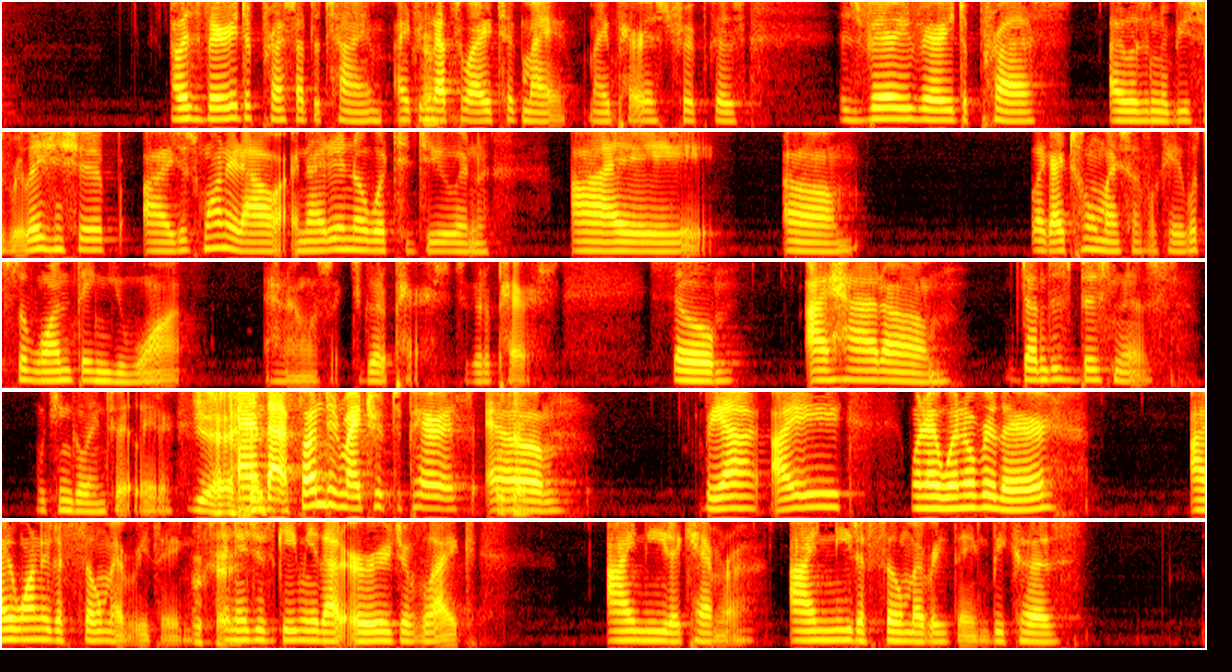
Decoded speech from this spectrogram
I was very depressed at the time. I think Okay. that's why I took my my Paris trip because I was very very depressed. I was in an abusive relationship. I just wanted out, and I didn't know what to do. And I, um, like I told myself, okay, what's the one thing you want? And I was like, to go to Paris, to go to Paris. So I had um, done this business. We can go into it later Yeah. and that funded my trip to Paris. Um, But yeah, I when I went over there, I wanted to film everything, Okay. and it just gave me that urge of like, I need a camera. I need to film everything because,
